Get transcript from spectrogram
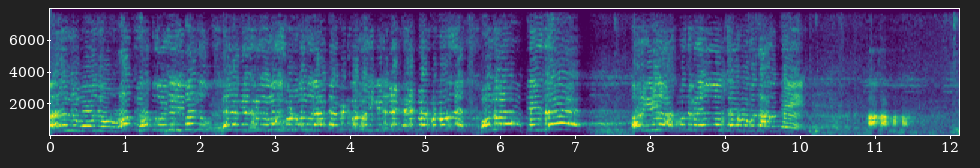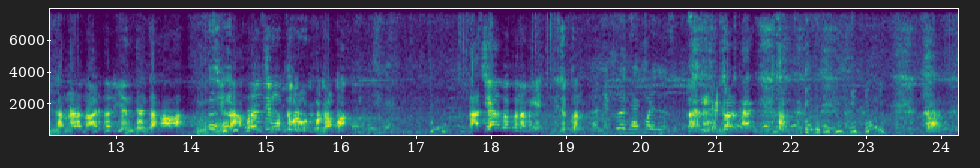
ನರೇಂದ್ರ ಮೋದಿ ಅವರು ರಾತ್ರಿ ಹತ್ತು ಗಂಟೆಯಲ್ಲಿ ಬಂದು ಎಲ್ಲ ಕೆಲಸಗಳನ್ನು ಮುಗಿಸ್ಕೊಂಡು ಬಂದು ಲ್ಯಾಪ್ಟಾಪ್ ಇಟ್ಕೊಂಡು ಅದಕ್ಕೆ ಇಂಟರ್ನೆಟ್ ಕನೆಕ್ಟ್ ಮಾಡ್ಕೊಂಡು ಹೋದ್ರೆ ಒಂದು ವ್ಯವಸ್ಥೆ ಇದ್ರೆ ಅವ್ರಿಗೆ ಇಡೀ ಆಸ್ಪತ್ರೆಗಳೆಲ್ಲ ವಿಚಾರಗಳು ಗೊತ್ತಾಗುತ್ತೆ ಆಹಾಹಾ. ಕನ್ನಡ ನಾಡಿನಲ್ಲಿ ಎಂತೆಂತಹ ಚಿನ್ನ ಅಪರಂಜಿ ಮುತ್ತುಗಳು ಹುಟ್ಬಿಟ್ರಪ್ಪ ಆಸೆ ಆಗ್ಬೇಕು ನಮಗೆ ನಿಜಕ್ಕೂ. ನೆಟ್ವರ್ಕ್ ಹ್ಯಾಕ್ ಮಾಡಿದ್ರೆ ನೆಟ್ವರ್ಕ್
